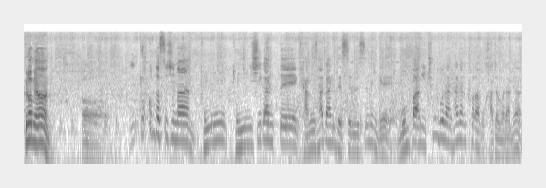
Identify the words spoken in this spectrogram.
그러면 어 이- 조금 더 쓰지만 동 동시간대 강사단 데스를 쓰는 게 몸빵이 충분한 사냥터라고 가정을 하면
